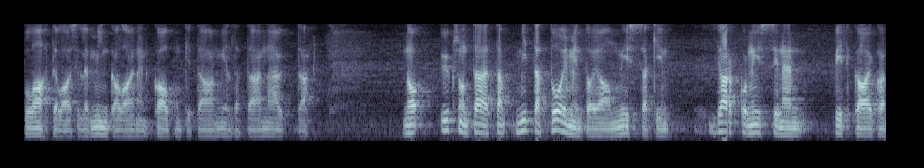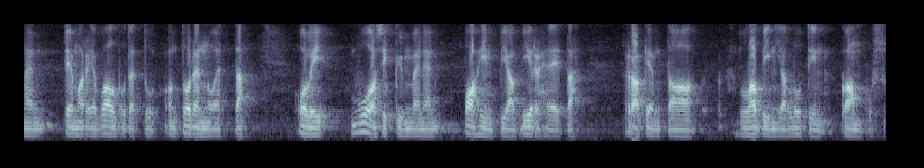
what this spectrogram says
lahtelaisille, minkälainen kaupunki tämä on, miltä tämä näyttää. No yksi on tämä, että mitä toimintoja on missäkin. Jarkko Nissinen pitkäaikainen Demarien valtuutettu on todennut, että oli vuosikymmenen pahimpia virheitä rakentaa Labin ja Lutin kampus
